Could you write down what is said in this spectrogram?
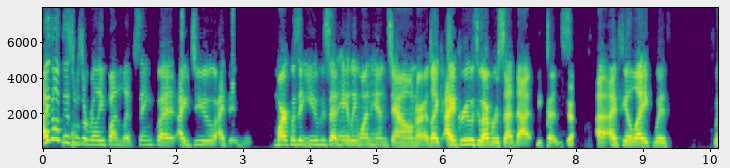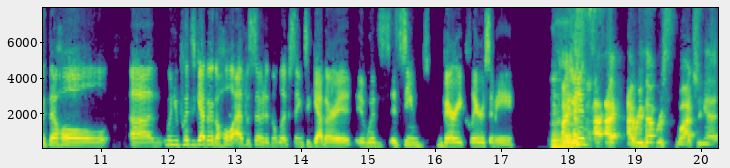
i thought this was a really fun lip sync but i do i think mark was it you who said hayley one hands down or like i agree with whoever said that because Yeah. I, I feel like with with the whole um when you put together the whole episode and the lip sync together it it was it seemed very clear to me I Mhm. just I, I, I remember watching it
